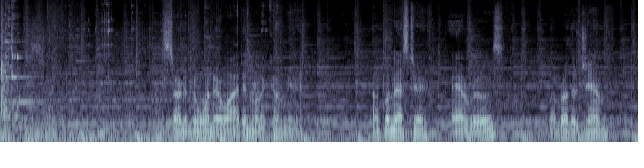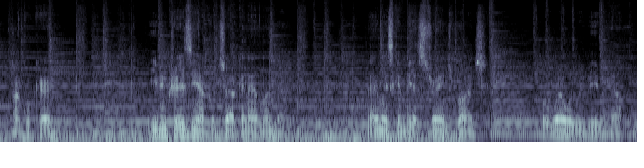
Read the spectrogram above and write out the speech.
I started to wonder why I didn't want to come here. Uncle Nestor, Aunt Rose, my brother Jim, Uncle Kurt, even crazy Uncle Chuck and Aunt Linda. Families can be a strange bunch, but where would we be without them?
